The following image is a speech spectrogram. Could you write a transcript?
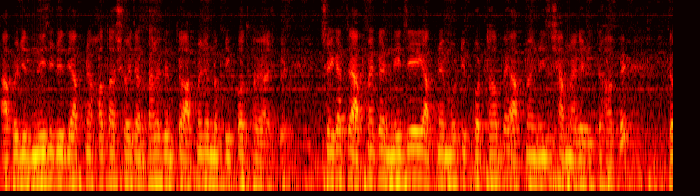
আপনি যদি নিজে যদি আপনি হতাশ হয়ে যান, তাহলে কিন্তু আপনার জন্য বিপদ হয়ে আসবে। সেক্ষেত্রে আপনাকে নিজেই আপনার মোটিভ করতে হবে, আপনাকে নিজে সামনে আগে যেতে হবে। তো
